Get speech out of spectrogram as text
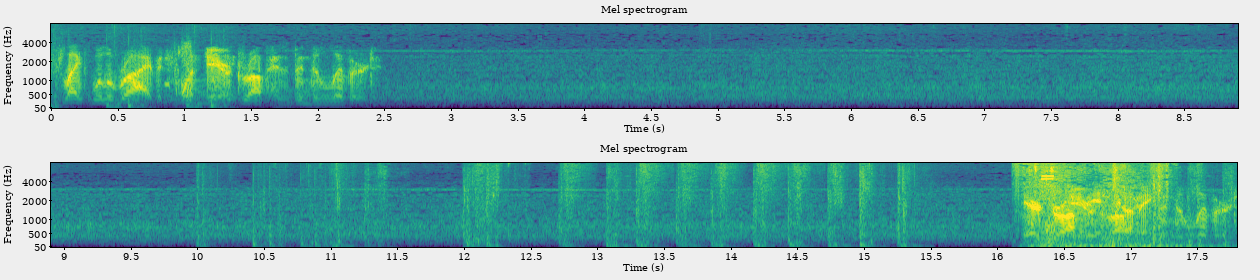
Flight will arrive in one airdrop has been delivered. Airdrop incoming. Been delivered.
